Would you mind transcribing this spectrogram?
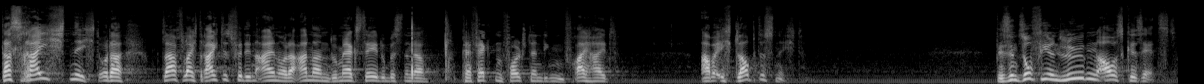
Das reicht nicht. Oder klar, vielleicht reicht es für den einen oder anderen. Du merkst, hey, du bist in der perfekten, vollständigen Freiheit. Aber ich glaube das nicht. Wir sind so vielen Lügen ausgesetzt,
